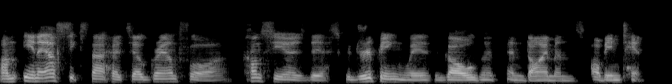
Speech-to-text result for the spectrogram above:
Um, in our six star hotel ground floor, concierge desk dripping with gold and diamonds of intent.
